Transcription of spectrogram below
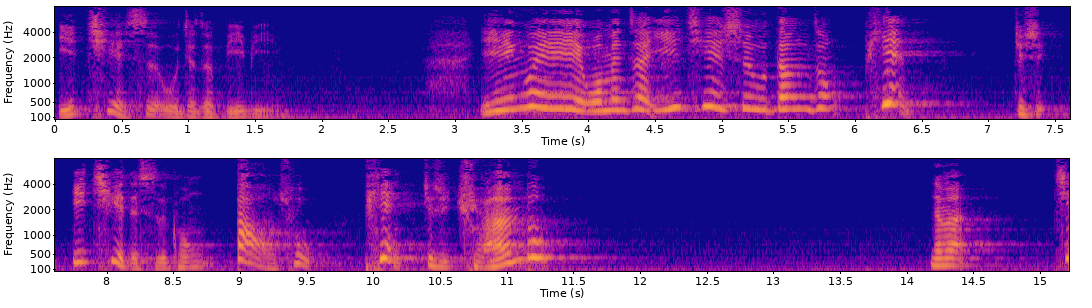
一切事物叫做比比。因为我们在一切事物当中，骗就是一切的时空，到处骗就是全部。那么，即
